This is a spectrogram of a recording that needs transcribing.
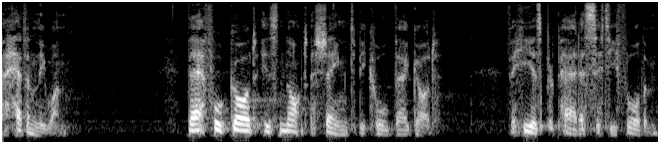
a heavenly one. Therefore, God is not ashamed to be called their God, for he has prepared a city for them.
